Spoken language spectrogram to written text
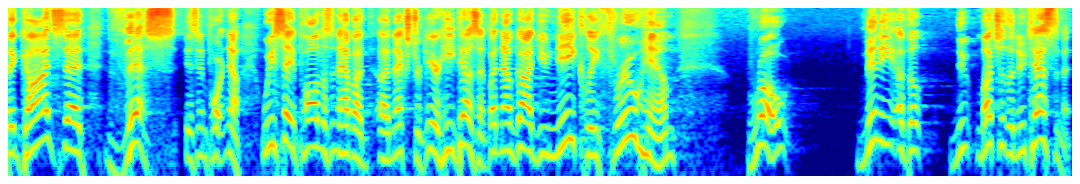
that God said this is important. Now, we say Paul doesn't have a, an extra gear, he doesn't. But now God uniquely through him wrote many of the new, much of the New Testament.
